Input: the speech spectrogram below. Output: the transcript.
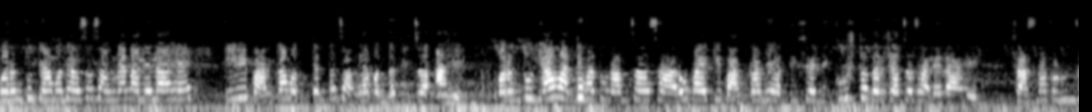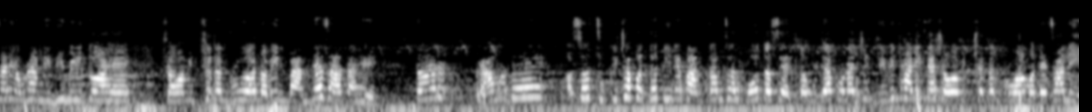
परंतु त्यामध्ये असं सांगण्यात आलेलं आहे की बांधकाम अत्यंत चांगल्या पद्धतीचं आहे. परंतु या माध्यमातून आमचा असा आरोप आहे की बांधकाम हे अतिशय निकृष्ट दर्जाचं झालेलं आहे. शासनाकडून जर एवढा निधी मिळतो आहे शवविच्छेदन गृह नवीन बांधल्या जात आहे तर त्यामध्ये असं चुकीच्या पद्धतीने बांधकाम जर होत असेल तर उद्या कोणाची जीवितहानी त्या शवविच्छेदन गृहामध्ये झाली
